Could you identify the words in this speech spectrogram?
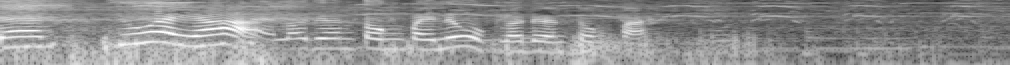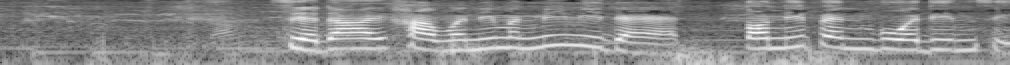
แดงด้วยอะเราเดินตรงไปลูก เราเดินตรงไป เสียดายค่ะ วันนี้มันไม่มีแดด ตอนนี้เป็นบัวดินสี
